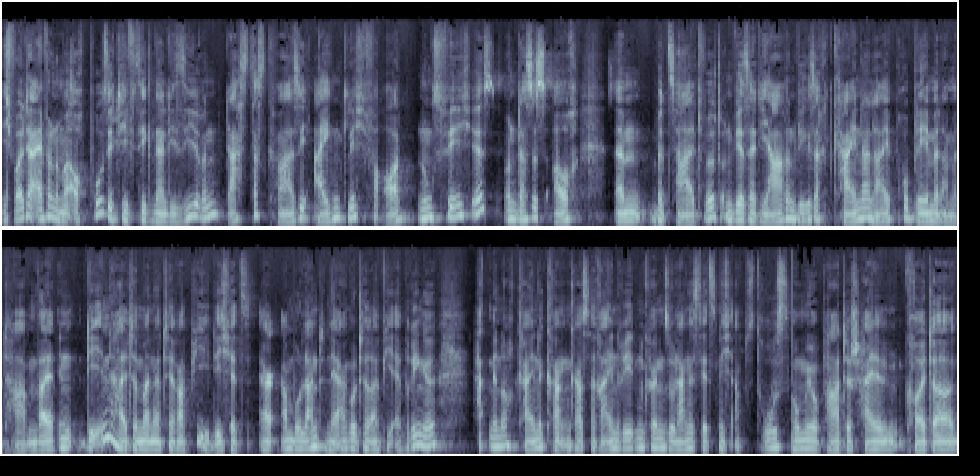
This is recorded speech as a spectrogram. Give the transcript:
ich wollte einfach nur mal auch positiv signalisieren, dass das quasi eigentlich verordnungsfähig ist und dass es auch ähm, bezahlt wird und wir seit Jahren, wie gesagt, keinerlei Probleme damit haben, weil in die Inhalte meiner Therapie, die ich jetzt ambulant in der Ergotherapie erbringe, hat mir noch keine Krankenkasse reinreden können, solange es jetzt nicht abstrus homöopathisch, Heilkräuter,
